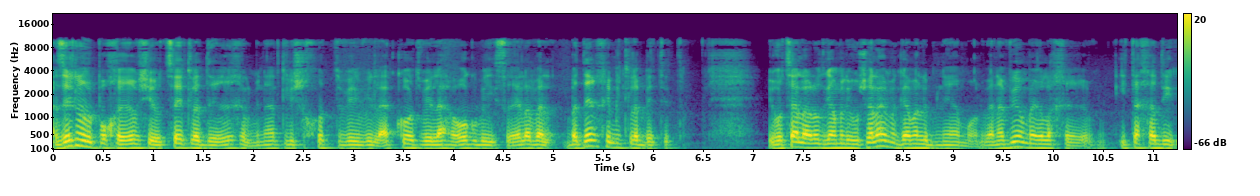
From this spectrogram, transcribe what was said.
אז יש לנו פה חרב שיוצאת לדרך על מנת לשחוט ולהכות ולהרוג בישראל, אבל בדרך היא מתלבטת. היא רוצה לעלות גם על ירושלים וגם על בני עמון. והנביא אומר לחרב, התאחדי.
